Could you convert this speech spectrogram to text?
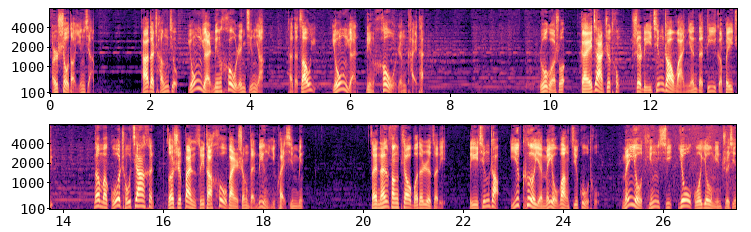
而受到影响。她的成就永远令后人敬仰，她的遭遇永远令后人慨叹。如果说改嫁之痛是李清照晚年的第一个悲剧，那么国仇家恨则是伴随他后半生的另一块心病。在南方漂泊的日子里，李清照一刻也没有忘记故土，没有停息忧国忧民之心。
